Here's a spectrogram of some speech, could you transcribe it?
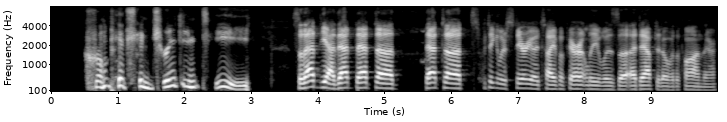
crumpets and drinking tea. So that yeah, that that uh, that uh, particular stereotype apparently was uh, adapted over the pond there.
